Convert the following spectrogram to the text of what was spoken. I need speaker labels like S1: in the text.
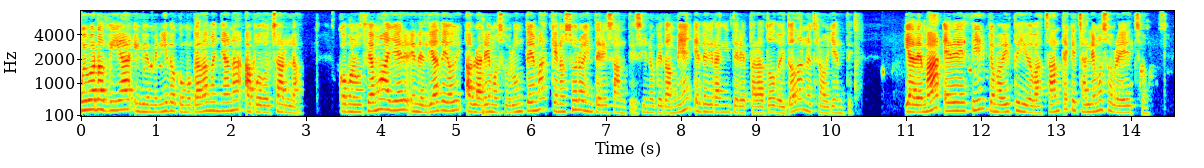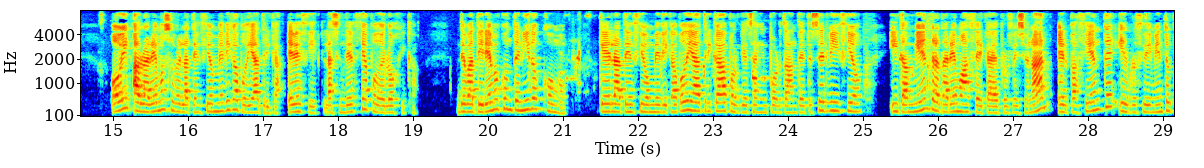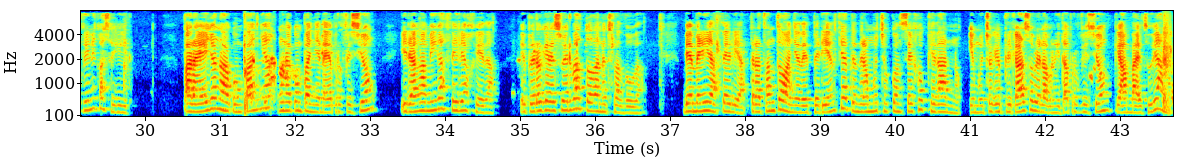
S1: Muy buenos días y bienvenido como cada mañana a Podocharla. Como anunciamos ayer, en el día de hoy hablaremos sobre un tema que no solo es interesante, sino que también es de gran interés para todos y todas nuestras oyentes. Y además he de decir que me habéis pedido bastante que charlemos sobre esto. Hoy hablaremos sobre la atención médica podiátrica, es decir, la sentencia podológica. Debatiremos contenidos como qué es la atención médica podiátrica, por qué es tan importante este servicio, y también trataremos acerca del profesional, el paciente y el procedimiento clínico a seguir. Para ello nos acompaña una compañera de profesión y gran amiga Celia Ojeda. Espero que resuelva todas nuestras dudas. Bienvenida Celia, tras tantos años de experiencia tendrás muchos consejos que darnos y mucho que explicar sobre la bonita profesión que ambas estudiamos.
